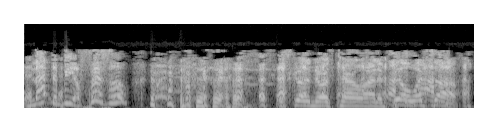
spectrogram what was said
not to be offensive. Let's go to North Carolina. Bill, what's up?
